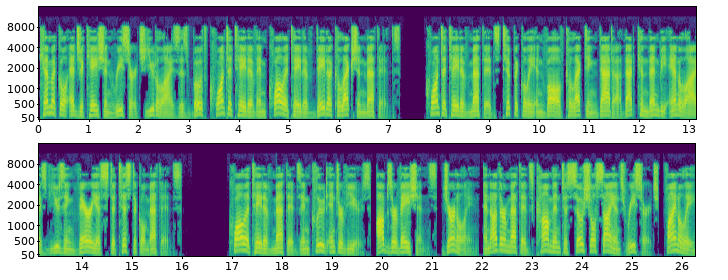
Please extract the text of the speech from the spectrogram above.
Chemical education research utilizes both quantitative and qualitative data collection methods. Quantitative methods typically involve collecting data that can then be analyzed using various statistical methods. Qualitative methods include interviews, observations, journaling, and other methods common to social science research. Finally,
